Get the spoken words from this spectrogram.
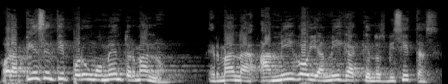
Ahora piensa en ti por un momento, hermano, hermana, amigo y amiga que nos visitas.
